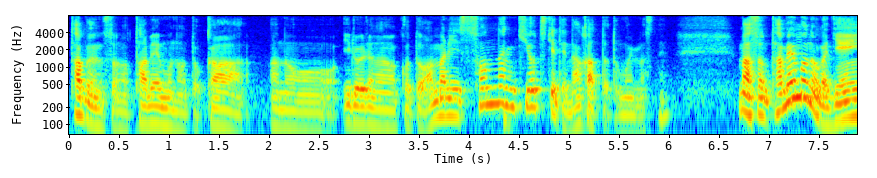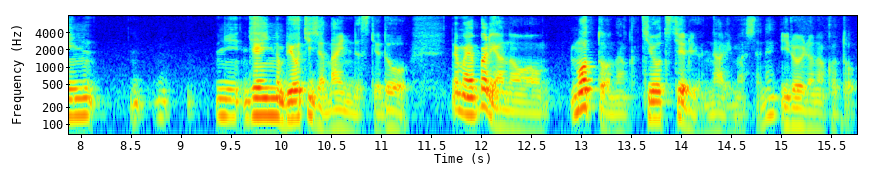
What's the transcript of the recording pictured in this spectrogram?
多分その食べ物とかあのいろいろなことをあまりそんなに気をつけてなかったと思いますね。まあその食べ物が原因に原因の病気じゃないんですけどでもやっぱりあのもっとなんか気をつけるようになりましたねいろいろなこと。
